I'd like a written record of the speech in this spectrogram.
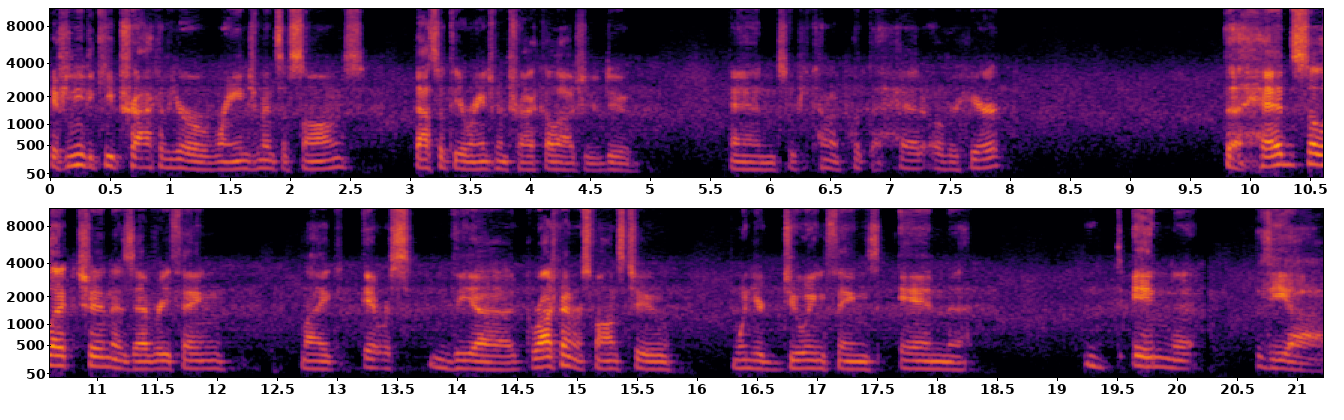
if you need to keep track of your arrangements of songs, that's what the arrangement track allows you to do. And if you kind of put the head over here, the head selection is everything. Like it, res- the uh, GarageBand responds to when you're doing things in in the uh,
